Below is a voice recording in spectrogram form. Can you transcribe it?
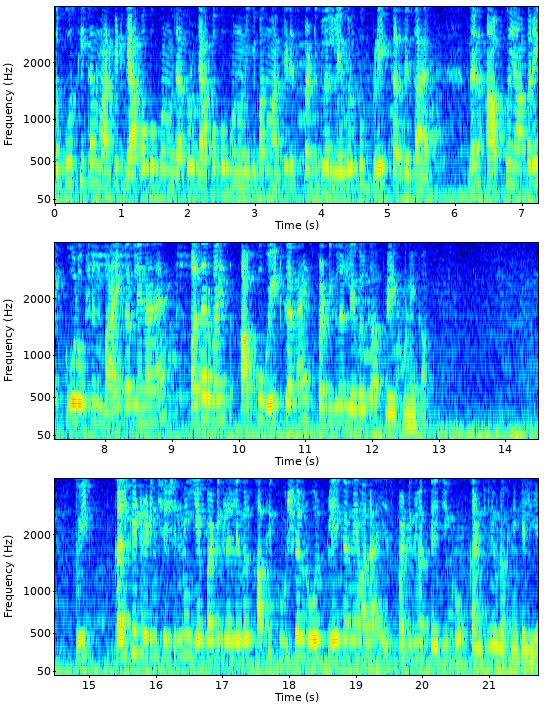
सपोज़ कि कल मार्केट गैप अप ओपन हो जाता है और गैप अप ओपन होने के बाद मार्केट इस पर्टिकुलर लेवल को ब्रेक कर देता है। देन आपको यहाँ पर एक कॉल ऑप्शन बाय कर लेना है। अदरवाइज़ आपको वेट करना है इस पर्टिकुलर लेवल का ब्रेक होने का। तो कल के ट्रेडिंग सेशन में ये पर्टिकुलर लेवल काफ़ी क्रूशियल रोल प्ले करने वाला है इस पर्टिकुलर तेज़ी को कंटिन्यू रखने के लिए।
